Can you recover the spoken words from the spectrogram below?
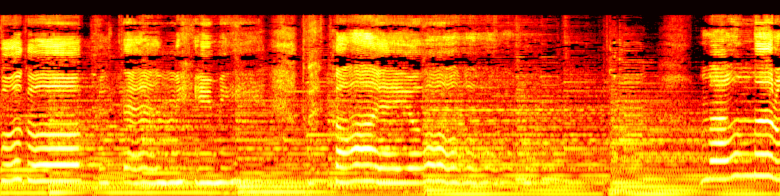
보고플 땐 힘이 될 거예요. 마음으로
